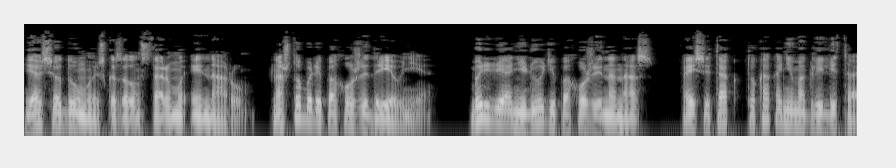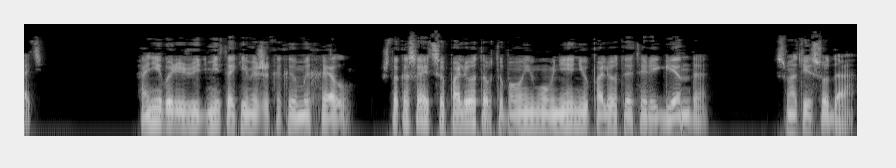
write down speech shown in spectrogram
«Я все думаю», — сказал он старому Эйнару, — «на что были похожи древние? Были ли они люди, похожие на нас, а если так, то как они могли летать? Они были людьми такими же, как и мы, Хелл. Что касается полетов, то, по моему мнению, полеты — это легенда. Смотри сюда.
